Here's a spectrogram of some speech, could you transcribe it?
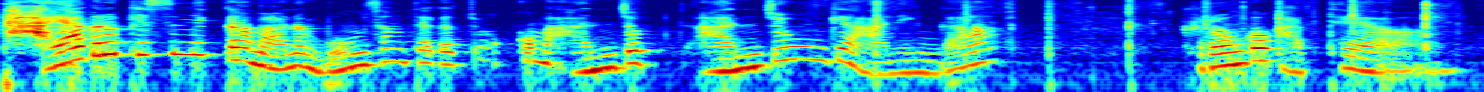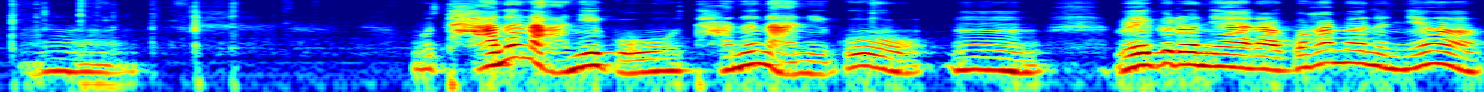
다야 그렇겠습니까만은 몸 상태가 조금 안, 좋, 안 좋은 게 아닌가? 그런 것 같아요. 음. 뭐 다는 아니고 다는 아니고 음, 왜 그러냐라고 하면은요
